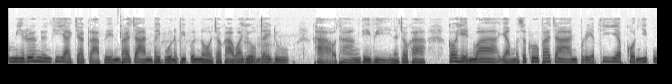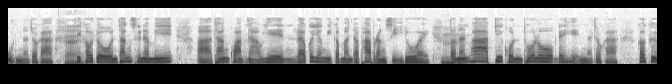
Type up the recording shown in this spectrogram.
มมีเรื่องหนึ่งที่อยากจะกราบเรียนพระอาจารย์ไพบุญอภิปุโนเจ้าค่ะว่าโยมได้ดู ข่าวทางทีวีนะเจ้าคะก็เห็นว่าอย่างเมื่อสักครู่พระอาจารย์เปรียบที่เยียบคนญี่ปุ่นนะเจ้าคะที่เขาโดนทั้งสึนามิทั้งความหนาวเย็น แล้วก็ยังมีกัมมันตภาพรังสีด้วย ตอนนั้นภาพที่คนทั่วโลกได้เห็นนะเจ้าคะก็คือ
